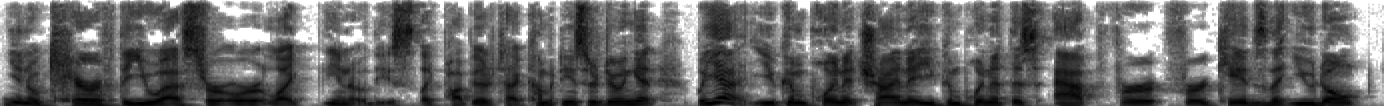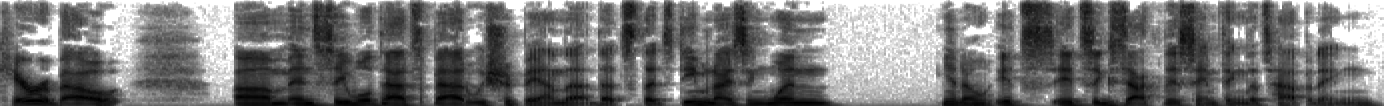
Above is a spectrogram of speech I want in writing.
you know care if the US or, or like you know these like popular tech companies are doing it. But yeah, you can point at China, you can point at this app for for kids that you don't care about um, and say, well, that's bad. We should ban that. That's that's demonizing. When you know it's it's exactly the same thing that's happening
